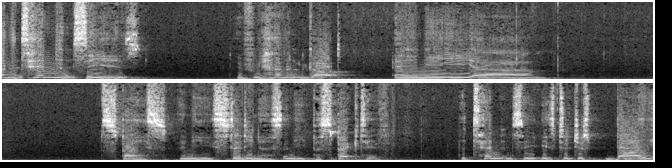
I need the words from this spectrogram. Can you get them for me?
And the tendency is, if we haven't got any um, space, any steadiness, any perspective, the tendency is to just buy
